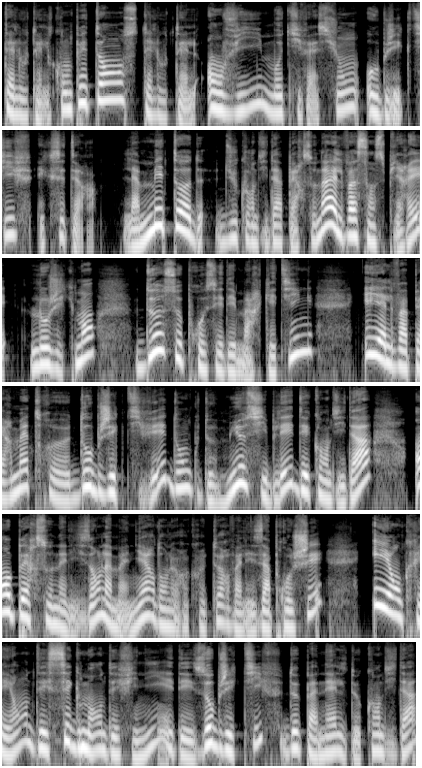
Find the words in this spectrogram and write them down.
telle ou telle compétence, telle ou telle envie, motivation, objectif, etc. La méthode du candidat persona, elle va s'inspirer logiquement de ce procédé marketing et elle va permettre d'objectiver, donc de mieux cibler des candidats en personnalisant la manière dont le recruteur va les approcher et en créant des segments définis et des objectifs de panel de candidats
